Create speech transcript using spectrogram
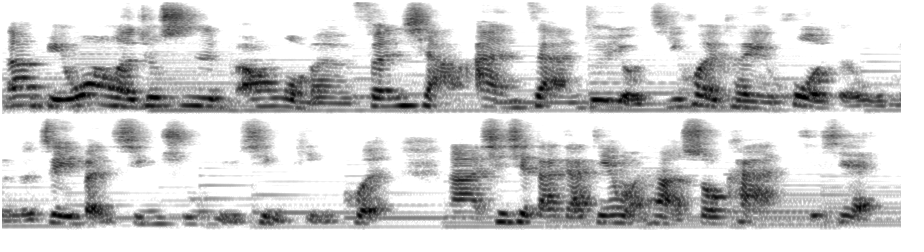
那别忘了就是帮我们分享、按赞，就有机会可以获得我们的这一本新书《女性贫困》。那谢谢大家今天晚上的收看，谢谢。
